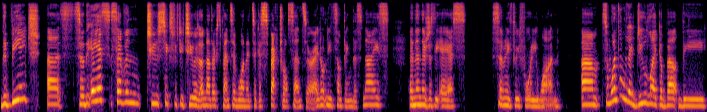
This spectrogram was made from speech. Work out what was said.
The BH, uh, so the AS72652 is another expensive one. It's like a spectral sensor. I don't need something this nice. And then there's just the AS7341. Um, so one thing that I do like about the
